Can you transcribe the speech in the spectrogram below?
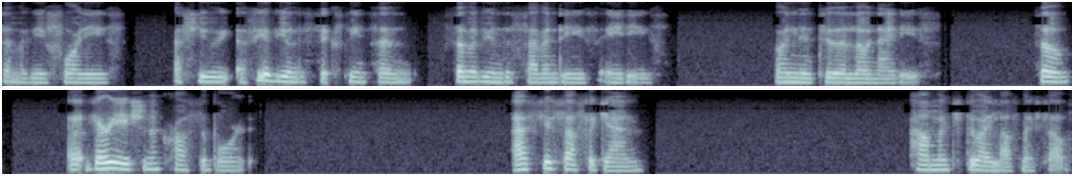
some of you 40s, a few, a few of you in the 60s, and some of you in the 70s, 80s going into the low 90s. So uh, variation across the board. Ask yourself again, how much do I love myself?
